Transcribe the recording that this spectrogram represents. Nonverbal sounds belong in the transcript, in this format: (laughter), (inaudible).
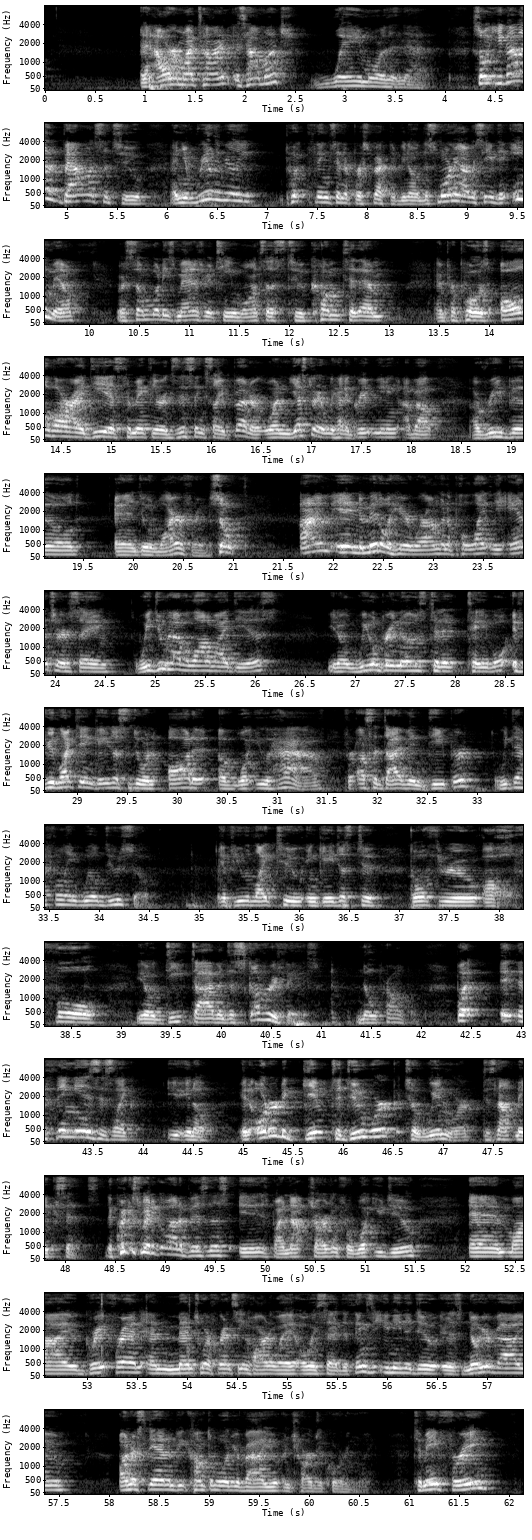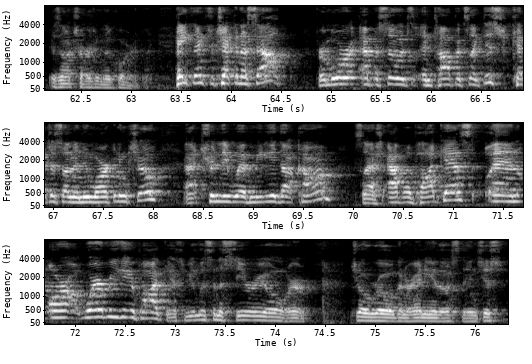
An hour of my time is how much? Way more than that. So you got to balance the two, and you really, really put things into perspective. You know, this morning I received an email where somebody's management team wants us to come to them and propose all of our ideas to make their existing site better. When yesterday we had a great meeting about a rebuild and doing wireframe. So I'm in the middle here where I'm going to politely answer saying, we do have a lot of ideas. You know, we will bring those to the table. If you'd like to engage us to do an audit of what you have for us to dive in deeper, we definitely will do so. If you would like to engage us to go through a full, you know, deep dive and discovery phase, no problem. But it, the thing is, is like you, you know, in order to give to do work to win work does not make sense. The quickest way to go out of business is by not charging for what you do. And my great friend and mentor Francine Hardaway always said the things that you need to do is know your value, understand and be comfortable with your value, and charge accordingly. To me, free is not charging accordingly. Hey, thanks for checking us out. For more episodes and topics like this, catch us on the new marketing show at trinitywebmedia.com slash Apple Podcasts and or wherever you get your podcasts. If you listen to Serial or Joe Rogan or any of those things, just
